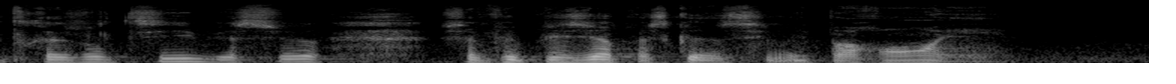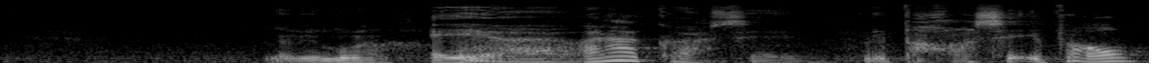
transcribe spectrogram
très gentil, bien sûr. Ça me fait plaisir parce que c'est mes parents et, La mémoire. et euh, voilà, quoi. C'est les parents, c'est les parents.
